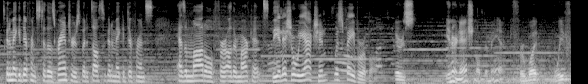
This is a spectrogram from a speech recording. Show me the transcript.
It's going to make a difference to those grantors, but it's also going to make a difference as a model for other markets. The initial reaction was favorable. There's international demand for what we've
